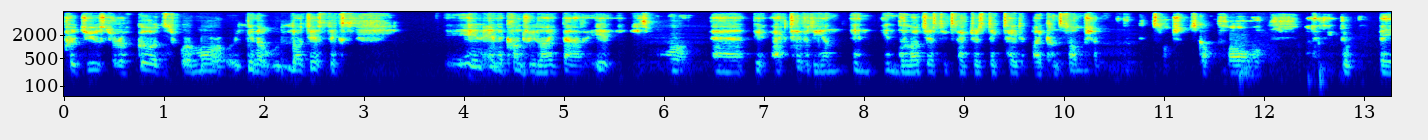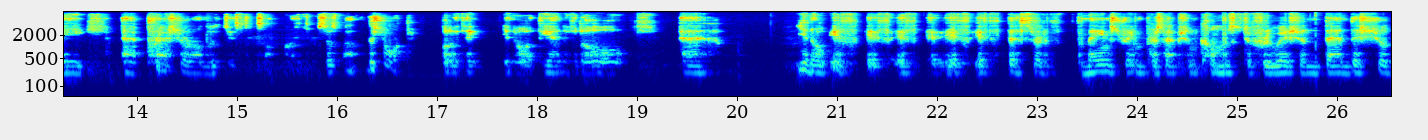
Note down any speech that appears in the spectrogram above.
producer of goods, we're more, you know, logistics. In, in a country like that, it is more uh, the activity in, in, in the logistics sector is dictated by consumption. Consumption is going fall, and I think there will be uh, pressure on logistics operators as well. The short, but I think you know at the end of it all, um, you know, if if if if if the sort of mainstream perception comes to fruition, then this should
